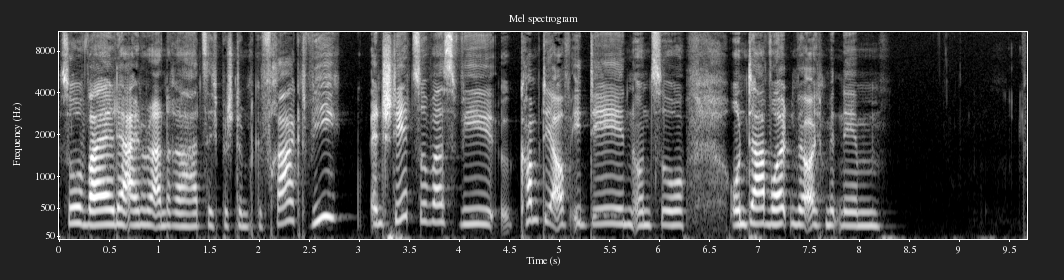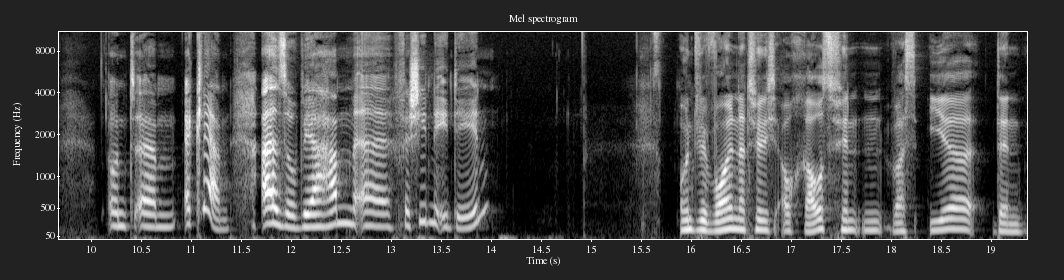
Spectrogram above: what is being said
so weil der ein oder andere hat sich bestimmt gefragt, wie entsteht sowas, wie kommt ihr auf Ideen und so. Und da wollten wir euch mitnehmen und ähm, erklären. Also, wir haben äh, verschiedene Ideen. Und wir wollen natürlich auch rausfinden, was ihr denn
